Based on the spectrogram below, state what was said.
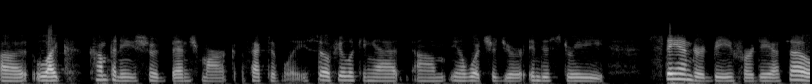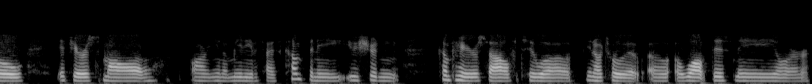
uh, like companies should benchmark effectively. So if you're looking at, um, you know, what should your industry standard be for DSO, if you're a small or you know medium-sized company, you shouldn't compare yourself to a you know to a, a Walt Disney or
